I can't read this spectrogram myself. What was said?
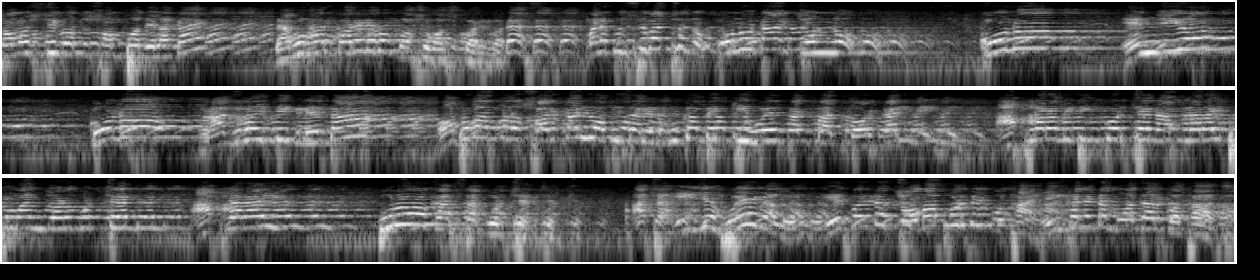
সমষ্টিগত সম্পদ এলাকায় ব্যবহার করেন এবং বসবাস করেন? মানে বুঝতে পারছ তো? কোনোটার জন্য কোন এনজিও, কোন রাজনৈতিক নেতা অথবা কোন সরকারি অফিসারের মুখাপেক্ষি হয়ে থাকবার দরকারই নেই। আপনারা মিটিং করছেন, আপনারাই প্রমাণ জড়ো করছেন, আপনারাই পুরো কাজটা করছেন। আচ্ছা এই যে হয়ে গেল, এরপর এটা জমা পড়বে কোথায়? এইখানে একটা মজার কথা আছে।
